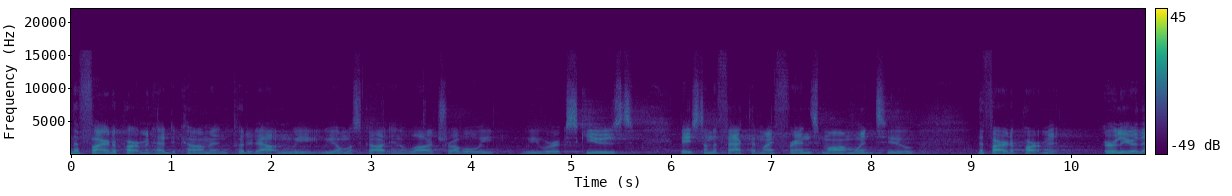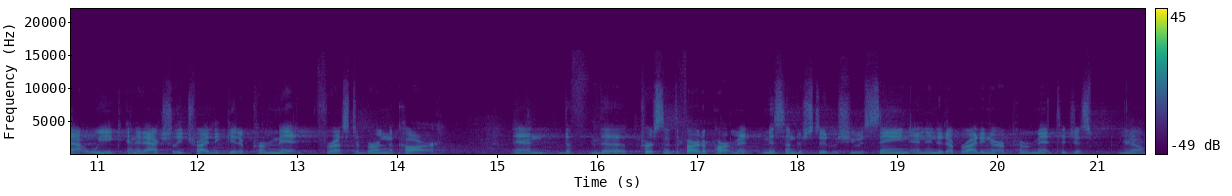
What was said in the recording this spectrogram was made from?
the fire department had to come and put it out, and we, we almost got in a lot of trouble. We, we were excused based on the fact that my friend's mom went to the fire department earlier that week and had actually tried to get a permit for us to burn the car and the, the person at the fire department misunderstood what she was saying and ended up writing her a permit to just, you know,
